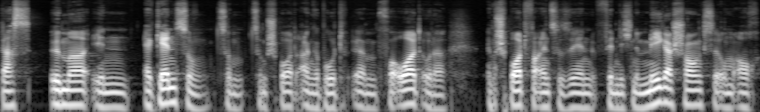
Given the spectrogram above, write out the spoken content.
das immer in Ergänzung zum, zum Sportangebot ähm, vor Ort oder im Sportverein zu sehen, finde ich eine mega Chance, um auch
